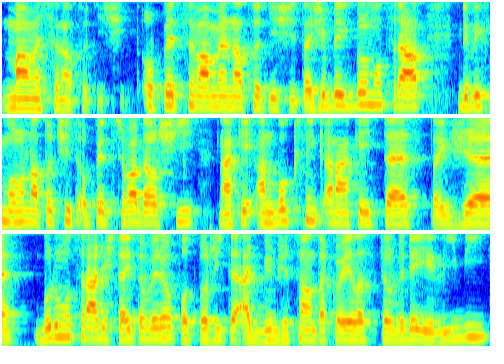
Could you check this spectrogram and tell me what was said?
máme se na co těšit. Opět se máme na co těšit, takže bych byl moc rád, kdybych mohl natočit opět třeba další nějaký unboxing a nějaký test, takže budu moc rád, když tady to video podpoříte, ať vím, že se vám takovýhle styl videí líbí,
